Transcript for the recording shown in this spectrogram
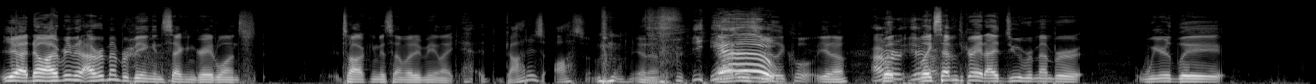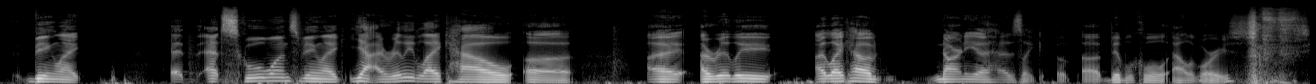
yeah. No, I remember. I remember being in second grade once, talking to somebody, being like, "Yeah, "God is awesome," you know. yeah. God really cool, you know. I but re- yeah. like seventh grade, I do remember weirdly being like at, at school once, being like, "Yeah, I really like how uh, I I really I like how Narnia has like uh, uh, biblical allegories."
